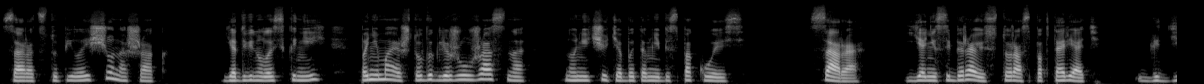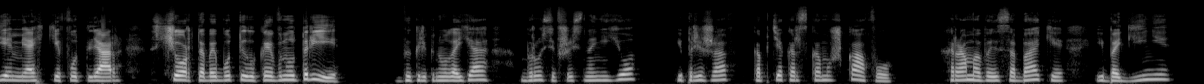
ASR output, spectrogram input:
Сара отступила еще на шаг. Я двинулась к ней, понимая, что выгляжу ужасно, но ничуть об этом не беспокоясь. «Сара, я не собираюсь сто раз повторять. «Где мягкий футляр с чертовой бутылкой внутри?» — выкрикнула я, бросившись на нее и прижав к аптекарскому шкафу. Храмовые собаки и богини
